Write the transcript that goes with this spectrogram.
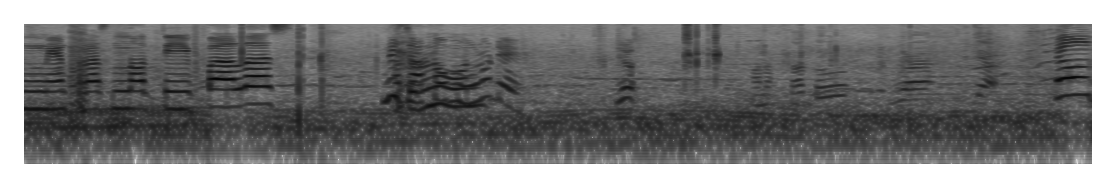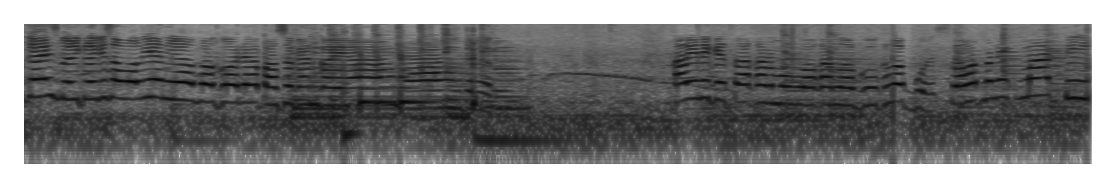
Netras noti pales. Ini jatuh dulu deh. Yuk. Mana? Satu, dua, tiga. Halo guys, balik lagi sama kalian ya Pagoda Pasukan Goyang Dangdut. Kali ini kita akan membawakan lagu Klebus. Selamat menikmati.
